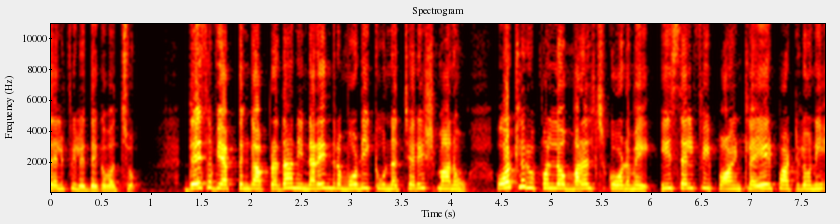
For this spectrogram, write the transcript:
సెల్ఫీలు దిగవచ్చు. దేశవ్యాప్తంగా ప్రధాని నరేంద్ర మోడీకి ఉన్న చరిష్మాను ఓట్ల రూపంలో మరల్చుకోవడమే ఈ సెల్ఫీ పాయింట్ల ఏర్పాటులోని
